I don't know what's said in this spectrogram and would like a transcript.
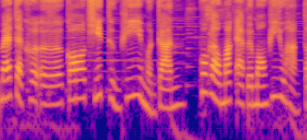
แม้แต่เคอเออก็คิดถึงพี่เหมือนกัน พวกเรามักแอบไปมองพี่อยู่ห่างตอ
